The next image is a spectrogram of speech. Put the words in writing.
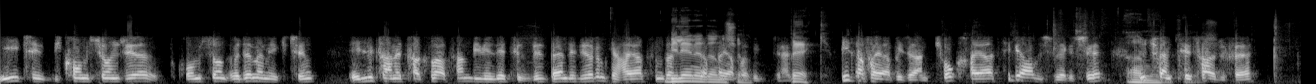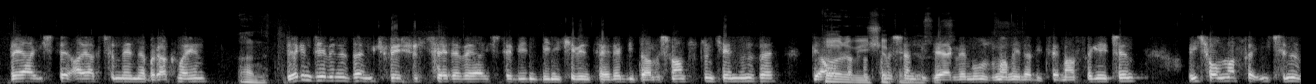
iyice bir komisyoncuya komisyon ödememek için 50 tane takla atan bir milletiz biz. Ben de diyorum ki hayatında Bilene bir defa danışalım. yapabileceğin, Peki. bir defa yapacağın çok hayati bir alışverişi Anladım. lütfen tesadüfe veya işte ayakçının eline bırakmayın. Anladım. Verin cebinizden 3-500 TL veya işte 1000-2000 TL bir danışman tutun kendinize. Bir Doğru bir iş tanışın, bir değerleme uzmanıyla bir temasa geçin. Hiç olmazsa içiniz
